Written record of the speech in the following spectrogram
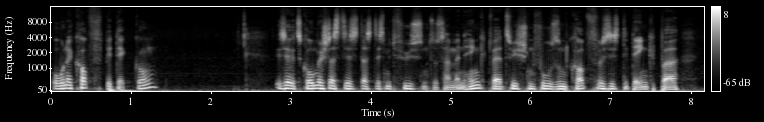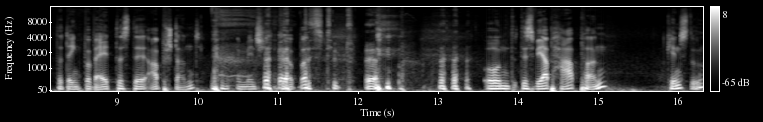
ohne Kopfbedeckung ist ja jetzt komisch, dass das, dass das mit Füßen zusammenhängt, weil zwischen Fuß und Kopf es ist die denkbar, der denkbar weiteste Abstand im menschlichen Körper. Das stimmt. Ja. Und das Verb hapern, kennst du?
